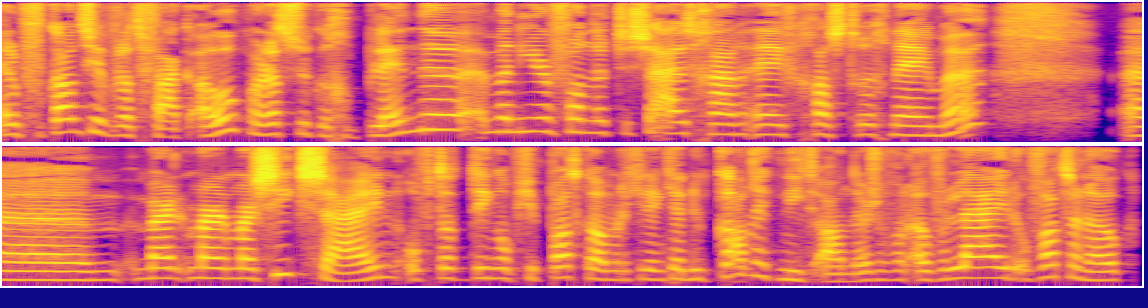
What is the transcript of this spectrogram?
En op vakantie hebben we dat vaak ook. Maar dat is natuurlijk een geplande manier van er tussenuit gaan en even gas terugnemen. Um, maar, maar, maar ziek zijn, of dat dingen op je pad komen dat je denkt, ja, nu kan ik niet anders, of een overlijden, of wat dan ook.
